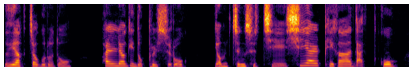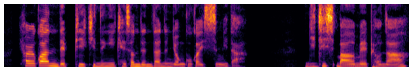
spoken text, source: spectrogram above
의학적으로도 활력이 높을수록 염증 수치 CRP가 낮고 혈관 내피 기능이 개선된다는 연구가 있습니다. 니지 마음의 변화,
